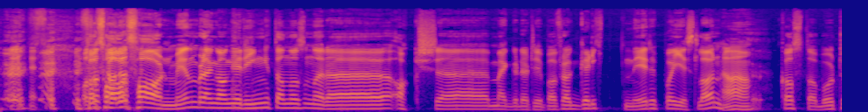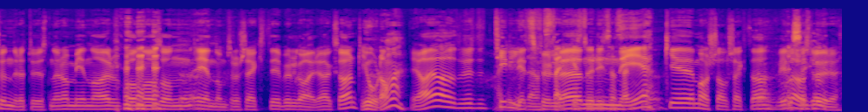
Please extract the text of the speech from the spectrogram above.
For så skal fa du Faren min ble en gang ringt av noen sånne der aksjemeglertyper fra Glitnir på Island. ja, ja. Kasta bort hundretusener av min arv på noe sånn eiendomsprosjekt i Bulgaria. ikke sant? Gjorde han det? Ja, ja, tillitsfulle nek i Marshall-sjekta. Vi lar oss lure.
